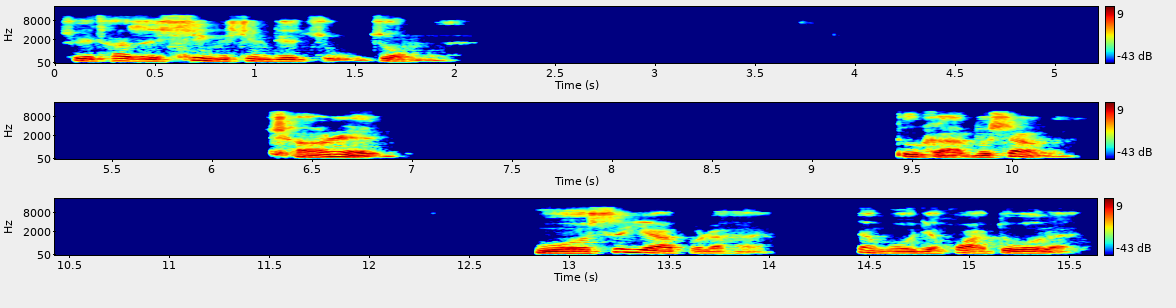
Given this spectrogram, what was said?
所以他是信心的主众了。常人都赶不上了。我是亚伯拉罕，但我的话多了。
